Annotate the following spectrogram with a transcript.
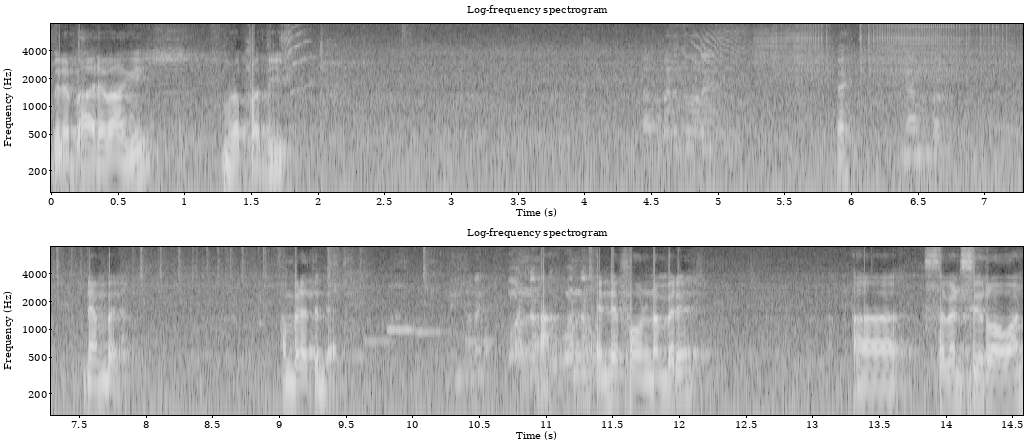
പിന്നെ ഭാരവാഹി ഇവിടെ പ്രദീപ്? നമ്പർ അമ്പലത്തിന്റെ. ആ എന്റെ phone number seven zero one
